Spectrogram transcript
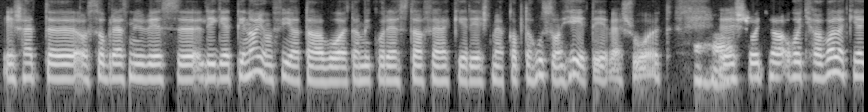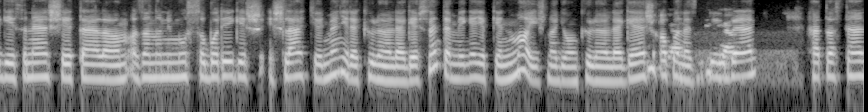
és hát a szobrászművész Ligetti nagyon fiatal volt, amikor ezt a felkérést megkapta, 27 éves volt. Aha. És hogyha, hogyha valaki egészen elsétál az Anonymous szoborig, és, és látja, hogy mennyire különleges, szerintem még egyébként ma is nagyon különleges, igen, abban az időben, Hát aztán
